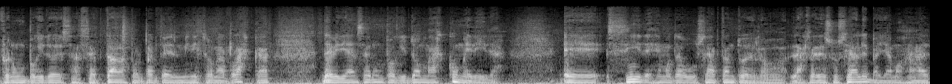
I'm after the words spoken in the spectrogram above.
fueron un poquito desacertadas por parte del ministro Marlasca, deberían ser un poquito más comedidas. Eh, sí, dejemos de abusar tanto de las redes sociales, vayamos a,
